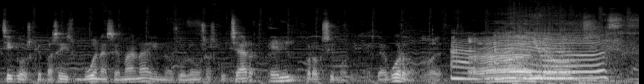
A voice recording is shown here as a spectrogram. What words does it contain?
Chicos, que paséis buena semana y nos volvemos a escuchar el próximo lunes, ¿de acuerdo? Adiós.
